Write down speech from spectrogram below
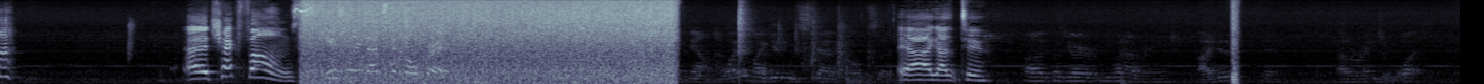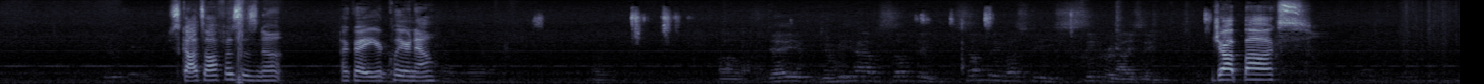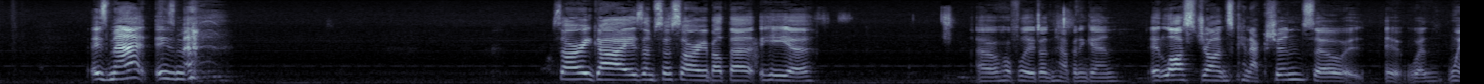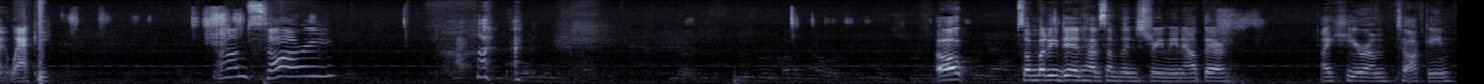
Uh, check phones. Usually that's the culprit. Why am I getting static all of a sudden? Yeah, I got it too. Uh, because you're you went out of range. I did? Out of range of what? Scott's office is not. Okay, you're clear now. Um, Dave, do we have something? Something must be synchronizing. Dropbox. Is Matt? Is Matt? sorry, guys. I'm so sorry about that. He. uh Oh, hopefully it doesn't happen again. It lost John's connection, so it, it went, went wacky. I'm sorry. Oh, somebody did have something streaming out there. I hear them talking.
